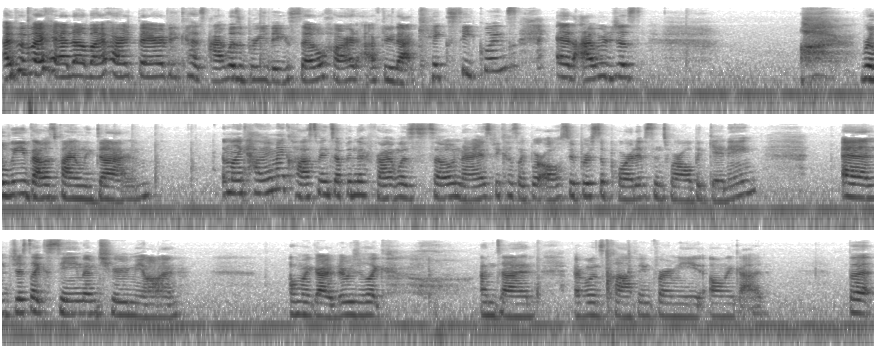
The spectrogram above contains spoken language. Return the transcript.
I put my hand on my heart there because I was breathing so hard after that kick sequence and I was just relieved that was finally done. And like having my classmates up in the front was so nice because like we're all super supportive since we're all beginning and just like seeing them cheering me on oh my god it was just like I'm done. Everyone's clapping for me oh my god. But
